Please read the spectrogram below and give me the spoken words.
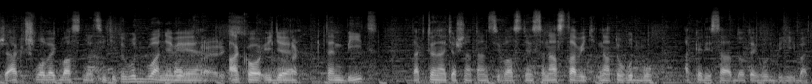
že ak človek vlastne cíti tú hudbu a nevie, ako ide ten beat, tak to je najťažšie na tanci vlastne sa nastaviť na tú hudbu a kedy sa do tej hudby hýbať.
